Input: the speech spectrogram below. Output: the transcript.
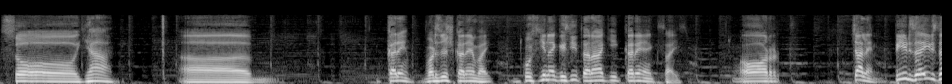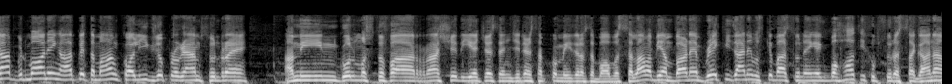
सो या करें, वर्जिश करें भाई। किसी ना किसी तरह की करें एक्सरसाइज और चलें। पीर जहीर साहब गुड मॉर्निंग आपके तमाम कॉलीग जो प्रोग्राम सुन रहे हैं, Amin, Gul Mustafa, Rashid H S engineer सबको मेरी तरफ़ से बहुत सलाम। अभी हम बढ़े ब्रेक की जाने, उसके बाद सुनेंगे एक बहुत ही खूबसूरत सा गाना।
